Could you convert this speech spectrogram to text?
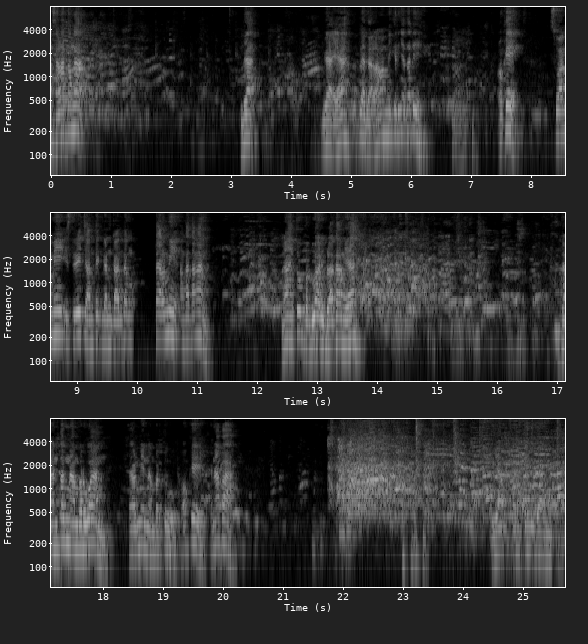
Masalah atau enggak? Enggak. Enggak ya, tapi agak lama mikirnya tadi. Oke. Suami, istri cantik dan ganteng. Tell me, angkat tangan. Nah, itu berdua di belakang ya. Ganteng number one. Tell me number two. Oke, kenapa? Yang penting ganteng.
